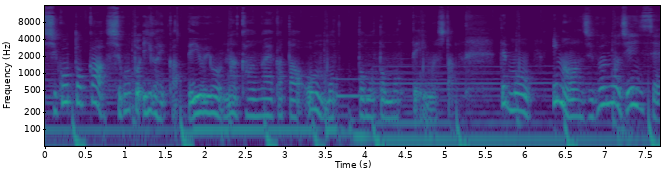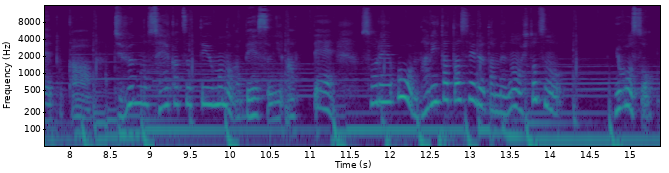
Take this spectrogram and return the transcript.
仕事か仕事以外かっていうような考え方をもっともと持っていました。でも今は自分の人生とか自分の生活っていうものがベースにあってそれを成り立たせるための一つの要素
